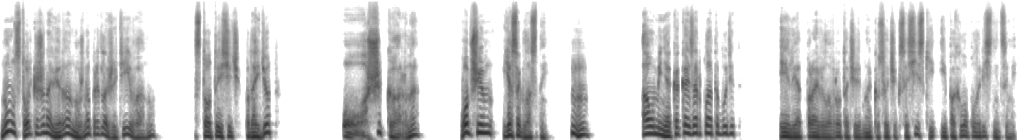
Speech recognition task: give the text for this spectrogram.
Ну, столько же, наверное, нужно предложить и Ивану. Сто тысяч подойдет? О, шикарно. В общем, я согласный. Угу. А у меня какая зарплата будет? Элли отправила в рот очередной кусочек сосиски и похлопала ресницами.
